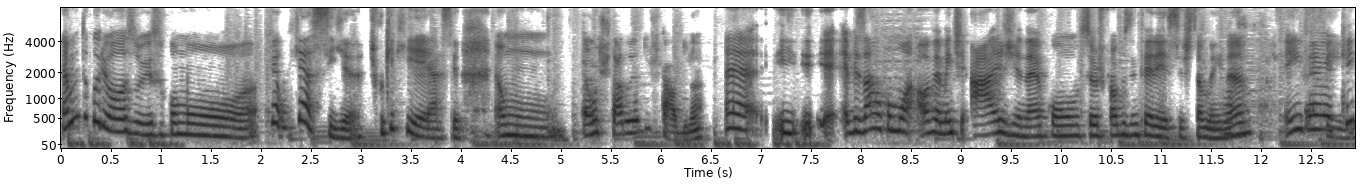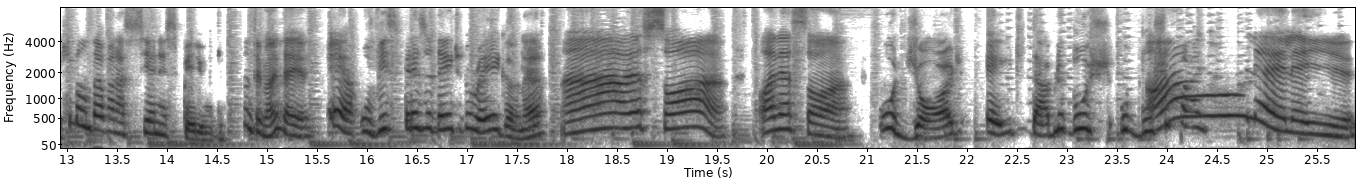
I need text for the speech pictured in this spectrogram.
É muito curioso isso como o que- é a CIA? Tipo, o que que é a CIA? É um É um estado dentro do estado, né? é, e- e- é bizarro como, obviamente, age, né, com os seus próprios interesses também, né? Enfim, É, quem que mandava na CIA nesse período? não tenho a menor ideia. É, o vice-presidente do Reagan, né? Ah, olha só! Olha só! O George H.W. Bush. O Bush Ah! pai. Olha ele aí!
